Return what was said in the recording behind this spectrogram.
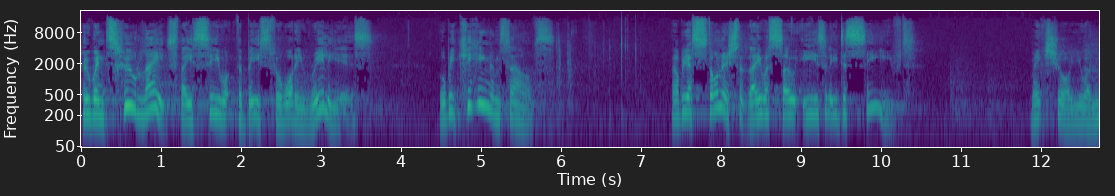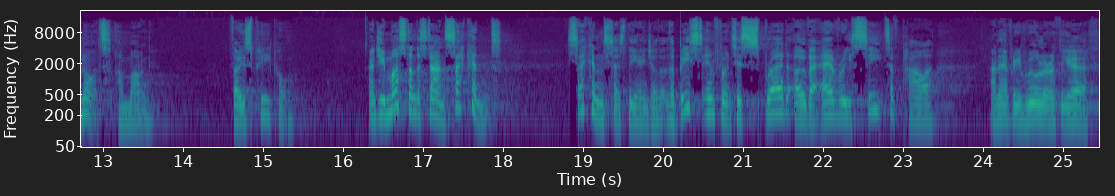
who, when too late they see what the beast for what he really is, will be kicking themselves. They'll be astonished that they were so easily deceived. Make sure you are not among those people. And you must understand, second, second, says the angel, that the beast's influence is spread over every seat of power and every ruler of the earth.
